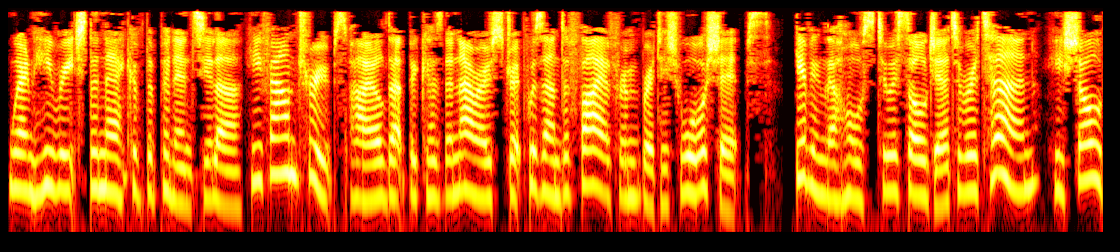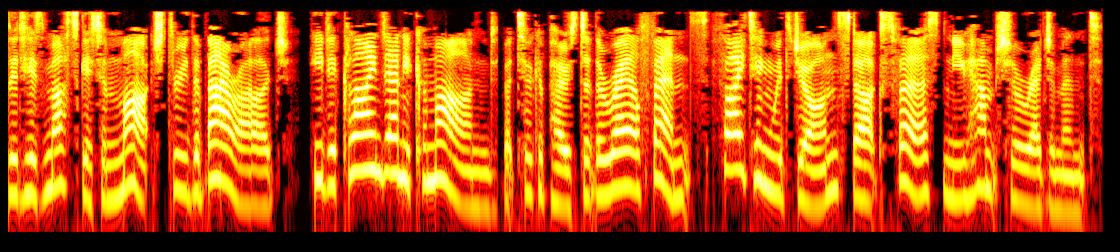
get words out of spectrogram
When he reached the neck of the peninsula, he found troops piled up because the narrow strip was under fire from British warships. Giving the horse to a soldier to return, he shouldered his musket and marched through the barrage. He declined any command, but took a post at the rail fence, fighting with John Stark's 1st New Hampshire Regiment.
